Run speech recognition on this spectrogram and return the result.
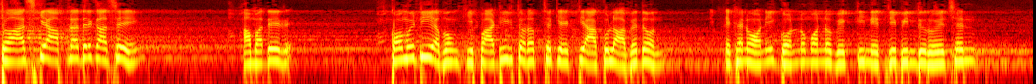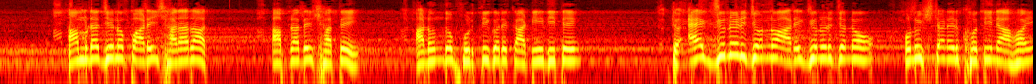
তো আজকে আপনাদের কাছে আমাদের কমিটি এবং কি পার্টির তরফ থেকে একটি আকুল আবেদন। এখানে অনেক গণ্যমান্য ব্যক্তি, নেতৃবৃন্দ রয়েছেন। আমরা যেন পারি সারা রাত আপনাদের সাথে আনন্দ ফুর্তি করে কাটিয়ে দিতে। তো একজনের জন্য, আরেকজনের জন্য অনুষ্ঠানের ক্ষতি না হয়।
